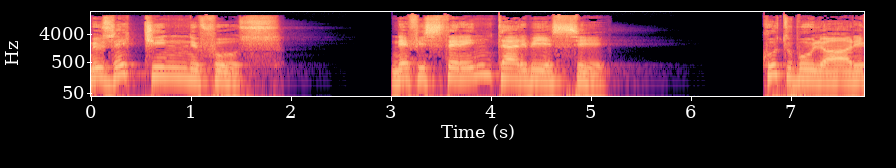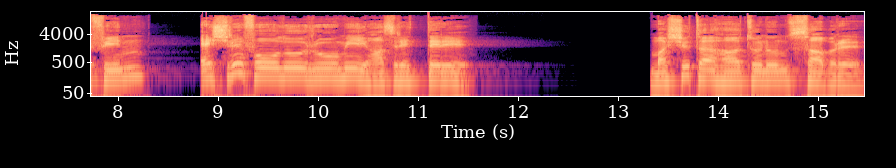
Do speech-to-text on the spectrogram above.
Müzekkin nüfus, nefislerin terbiyesi, Kutbul Arif'in Eşrefoğlu Rumi Hazretleri, Maşıta Hatun'un sabrı,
